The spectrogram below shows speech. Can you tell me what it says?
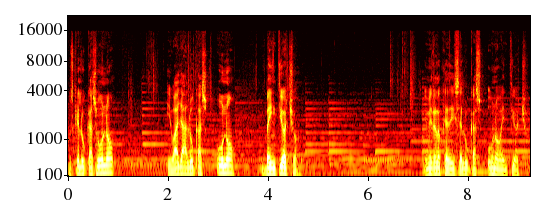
Busque Lucas 1 y vaya a Lucas 1, 28. Y mire lo que dice Lucas 1, 28.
